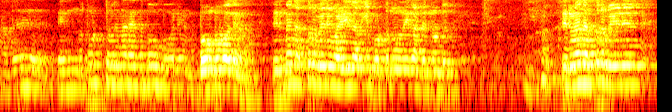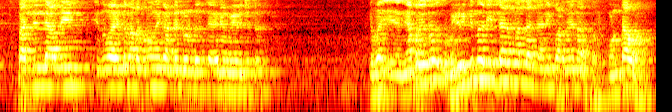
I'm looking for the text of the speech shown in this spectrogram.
അത് എന്ന് പൊട്ടു എന്നറിയാത്ത ബോംബ് പോലെയാണ്. ബോംബ് പോലെയാണ്. സിനിമയിൽ എത്ര പേര് വഴിയിൽ ഇറങ്ങി പൊട്ടുന്നത് നീ കണ്ടിട്ടുണ്ട്? സിനിമയിൽ എത്ര പേര് പല്ലില്ലാതെയും ഇതുമായിട്ട് നടക്കുന്നത് നീ കണ്ടിട്ടുണ്ട് ലഹരി ഉപയോഗിച്ചിട്ട്? ഇപ്പം ഞാൻ പറയുന്നത് ഉപയോഗിക്കുന്നവരില്ല എന്നല്ല ഞാൻ ഈ പറഞ്ഞതിനർത്ഥം. ഉണ്ടാവാം.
